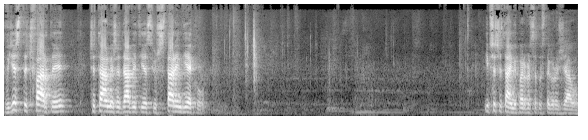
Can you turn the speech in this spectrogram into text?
24, czytamy, że Dawid jest już w starym wieku. I przeczytajmy parę wersetów z tego rozdziału.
